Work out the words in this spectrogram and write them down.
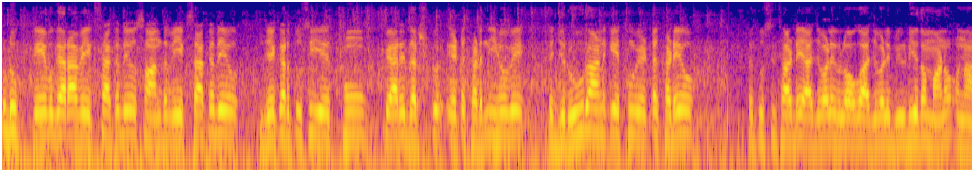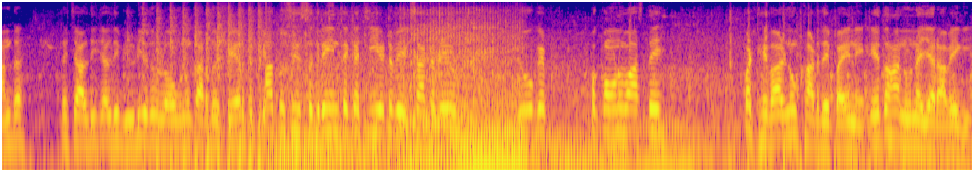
ਘੜੁੱਕੇ ਵਗੈਰਾ ਵੇਖ ਸਕਦੇ ਹੋ, ਸੰਦ ਵੇਖ ਸਕਦੇ ਹੋ। ਜੇਕਰ ਤੁਸੀਂ ਇੱਥੋਂ ਪਿਆਰੇ ਦਰਸ਼ਕੋ, ਇੱਟ ਖੜਨੀ ਹੋਵੇ ਤੇ ਜਰੂਰ ਆਣ ਕੇ ਇੱਥੋਂ ਇੱਟ ਖੜਿਓ। ਤੇ ਤੁਸੀਂ ਸਾਡੇ ਅੱਜ ਵਾਲੇ ਵਲੌਗ ਅੱਜ ਵਾਲੀ ਵੀਡੀਓ ਦਾ ਮਾਣੋ ਆਨੰਦ। ਤੇ ਜਲਦੀ ਜਲਦੀ ਵੀਡੀਓ ਤੋਂ ਵਲੌਗ ਨੂੰ ਕਰ ਦਿਓ ਸ਼ੇਅਰ ਤੇ ਆ ਤੁਸੀਂ ਸਕਰੀਨ ਤੇ ਕੱਚੀ ਇੱਟ ਵੇਖ ਸਕਦੇ ਹੋ, ਜੋ ਕਿ ਪਕਾਉਣ ਵਾਸਤੇ ਭੱਠੇ ਵੱਲ ਨੂੰ ਖੜਦੇ ਪਏ ਨੇ। ਇਹ ਤੁਹਾਨੂੰ ਨਜ਼ਰ ਆਵੇਗੀ।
